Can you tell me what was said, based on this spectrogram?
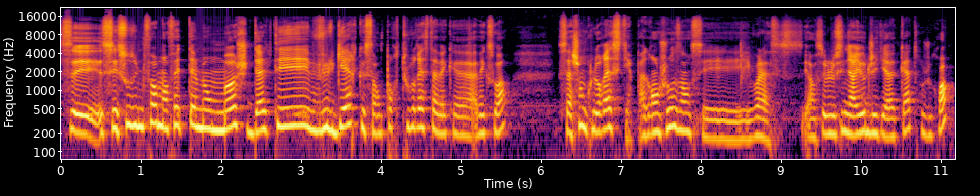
C'est sous une forme en fait tellement moche, datée, vulgaire que ça emporte tout le reste avec euh, avec soi. Sachant que le reste, il n'y a pas grand chose. c'est voilà, c'est un- c'est le scénario de GTA 4, je crois.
